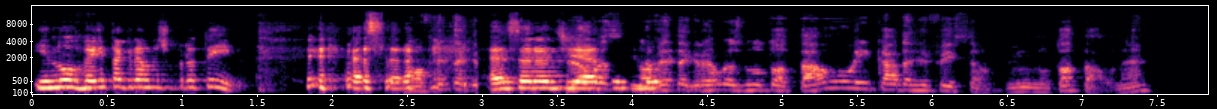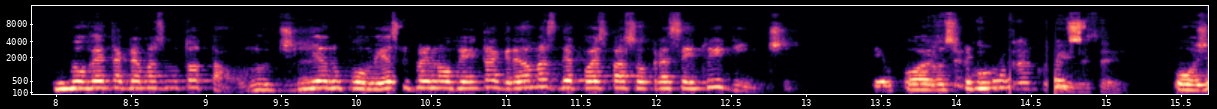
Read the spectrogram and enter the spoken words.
E 90 gramas de proteína. essa, era, 90 essa era a dieta. Gramas, 90 gramas no total ou em cada refeição? No total, né? 90 gramas no total. No dia, é. no começo, foi 90 gramas, depois passou para 120. Depois, Hoje você primeiros... tranquilo isso aí. Hoje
